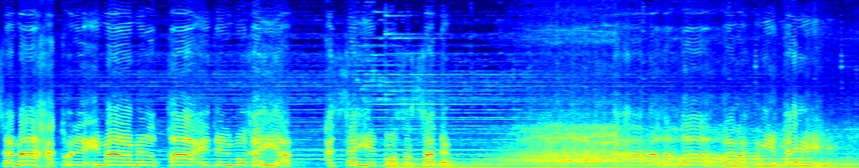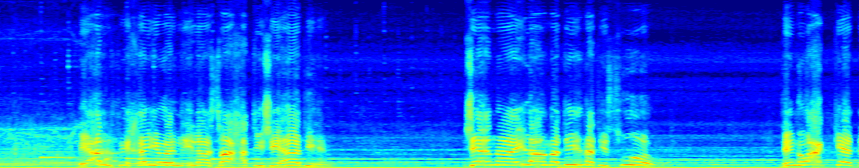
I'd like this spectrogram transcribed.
سماحة الإمام القائد المغيب السيد موسى الصدر. أعاده الله ورفيقيه بألف خير إلى ساحة جهادهم. جئنا إلى مدينة سور لنؤكد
